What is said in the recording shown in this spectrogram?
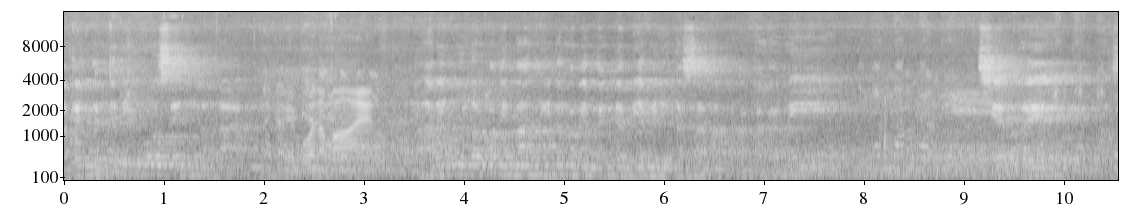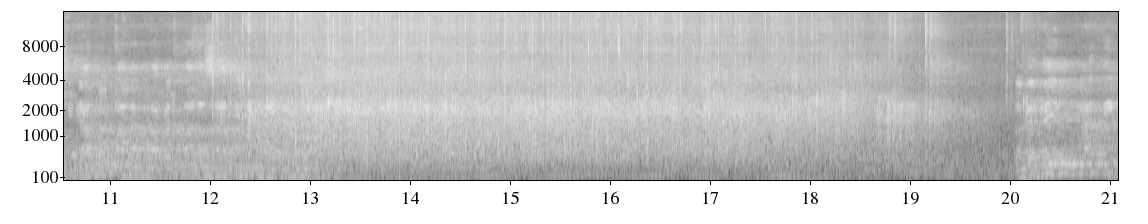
Magandang gabi po sa inyong lahat. Kami po naman. Maaari po ba pakibati ng magandang gabi ang inyong kasama at mga kagabi? Siyempre, sigabong palakpakan para sa ating mga Panginoon. Maganda yung ating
